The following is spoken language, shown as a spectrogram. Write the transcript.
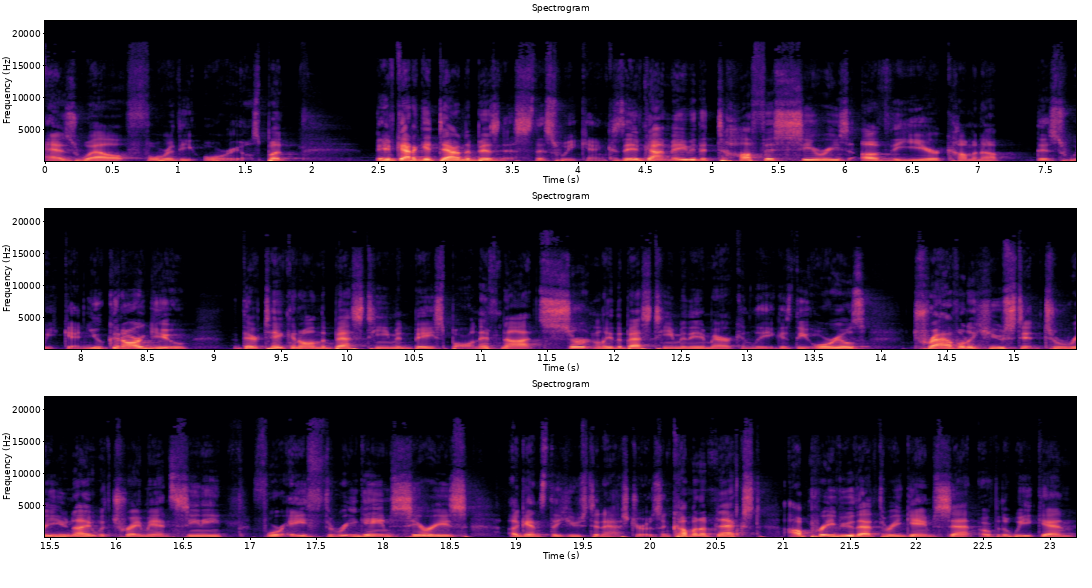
as well for the Orioles. But they've got to get down to business this weekend because they've got maybe the toughest series of the year coming up this weekend. You can argue that they're taking on the best team in baseball, and if not, certainly the best team in the American League, as the Orioles travel to Houston to reunite with Trey Mancini for a three game series against the Houston Astros. And coming up next, I'll preview that three game set over the weekend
